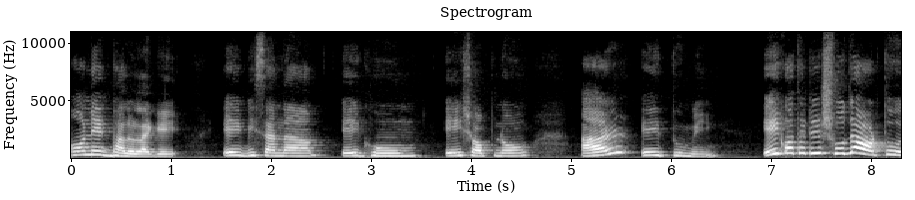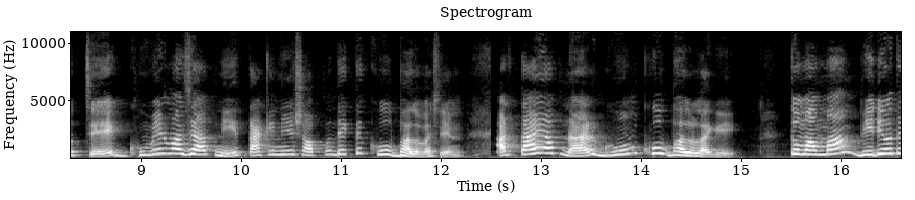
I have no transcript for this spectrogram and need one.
অনেক ভালো লাগে। এই বিছানা, এই ঘুম, এই স্বপ্ন, আর এই তুমি। এই কথাটির সোজা অর্থ হচ্ছে, ঘুমের মাঝে আপনি তাকে নিয়ে স্বপ্ন দেখতে খুব ভালোবাসেন। আর তাই আপনার ঘুম খুব ভালো লাগে। তো মাম্মা, ভিডিওতে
